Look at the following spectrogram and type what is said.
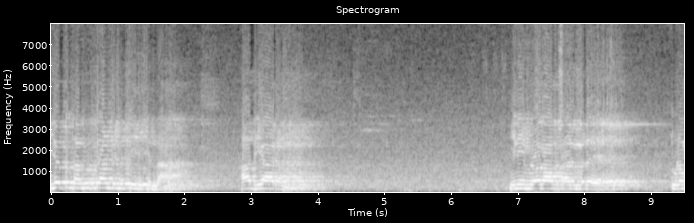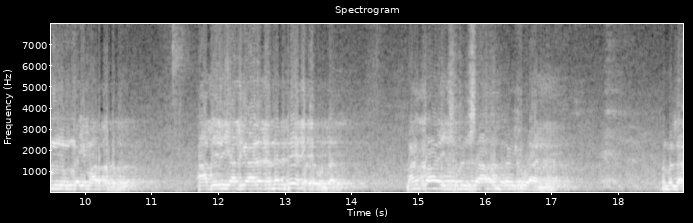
ഇരുപത്തൊന്നാം നൂറ്റാണ്ടിൽ എത്തിയിരിക്കുന്ന അധികാരം ഇനിയും ലോകാവസാനം വരെ തുടർന്നും കൈമാറപ്പെടും. ആ ദൈവിക അധികാരത്തിന് വിധേയപ്പെട്ടുകൊണ്ട് മഹത്തായ ശുശ്രൂഷ നിർവഹിക്കുവാൻ നമ്മളുടെ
